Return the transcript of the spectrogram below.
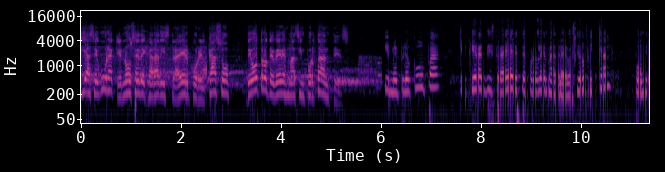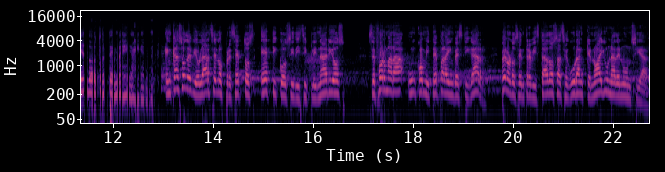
y asegura que no se dejará distraer por el caso de otros deberes más importantes. Y me preocupa que quieran distraer este problema de la evasión fiscal poniendo otros temas en agenda. En caso de violarse los preceptos éticos y disciplinarios, se formará un comité para investigar, pero los entrevistados aseguran que no hay una denuncia.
